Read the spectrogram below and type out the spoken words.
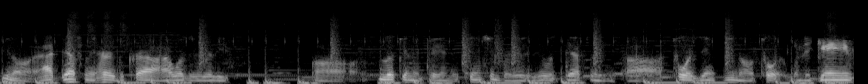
you know, I definitely heard the crowd. I wasn't really uh, looking and paying attention, but it, it was definitely uh, towards the you know toward when the game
